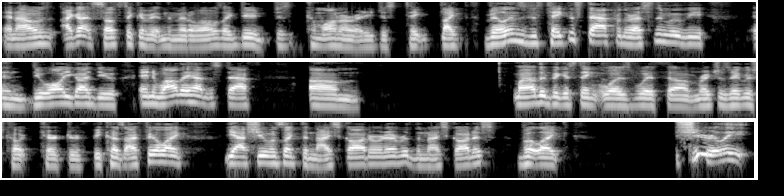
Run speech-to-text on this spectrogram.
and I was I got so sick of it in the middle. I was like, dude, just come on already. Just take like villains, just take the staff for the rest of the movie and do all you gotta do. And while they had the staff, um my other biggest thing was with um, Rachel Zegler's character because I feel like yeah, she was like the nice god or whatever, the nice goddess, but like she really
